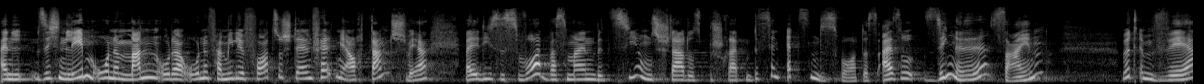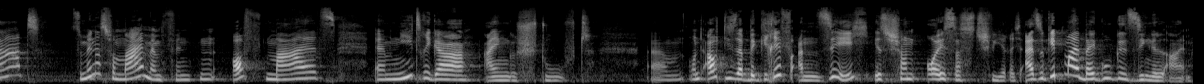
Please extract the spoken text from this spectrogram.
Ein, sich ein Leben ohne Mann oder ohne Familie vorzustellen, fällt mir auch dann schwer, weil dieses Wort, was meinen Beziehungsstatus beschreibt, ein bisschen ätzendes Wort ist. Also Single sein wird im Wert zumindest von meinem Empfinden, oftmals ähm, niedriger eingestuft. Ähm, und auch dieser Begriff an sich ist schon äußerst schwierig. Also gib mal bei Google Single ein.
